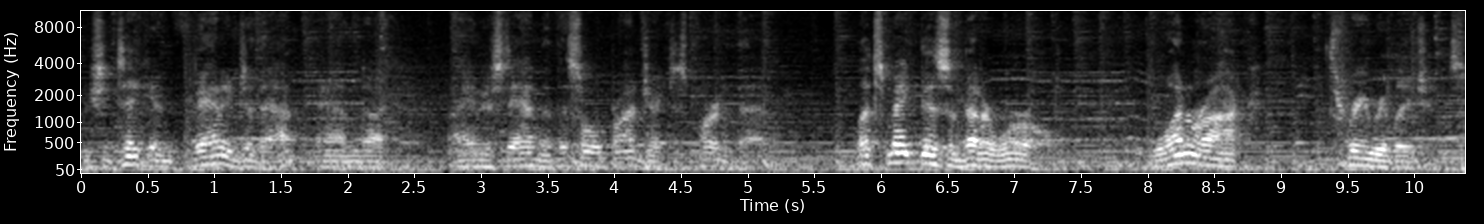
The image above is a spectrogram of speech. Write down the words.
we should take advantage of that, and uh, I understand that this whole project is part of that. Let's make this a better world. One rock, three religions.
